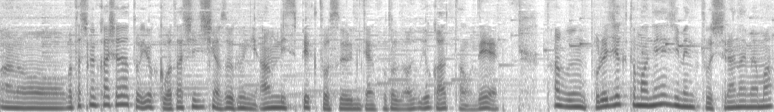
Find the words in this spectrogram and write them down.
あの私の会社だとよく私自身はそういうふうにアンリスペクトするみたいなことがよくあったので、多分、プロジェクトマネジメントを知らないまま、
